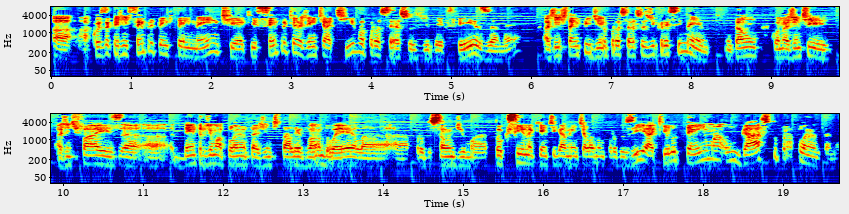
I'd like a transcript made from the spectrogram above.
a, a coisa que a gente sempre tem que ter em mente é que sempre que a gente ativa processos de defesa, né, a gente está impedindo processos de crescimento. Então, quando a gente, a gente faz uh, uh, dentro de uma planta, a gente está levando ela à produção de uma toxina que antigamente ela não produzia, aquilo tem uma, um gasto para a planta. Né?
